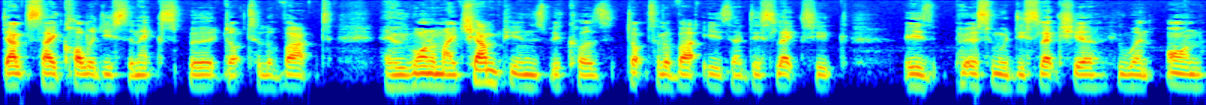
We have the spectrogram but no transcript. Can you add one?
dance psychologist and expert Dr. Lovatt, who's one of my champions because Dr. Lovatt is a dyslexic, is a person with dyslexia who went on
